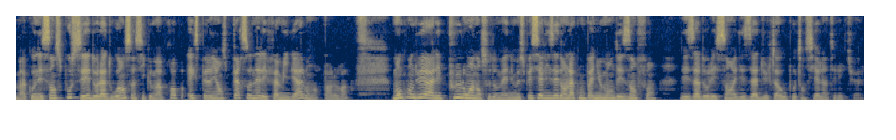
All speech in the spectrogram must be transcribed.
Ma connaissance poussée de la douance ainsi que ma propre expérience personnelle et familiale, on en reparlera, m'ont conduit à aller plus loin dans ce domaine et me spécialiser dans l'accompagnement des enfants des adolescents et des adultes à haut potentiel intellectuel.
